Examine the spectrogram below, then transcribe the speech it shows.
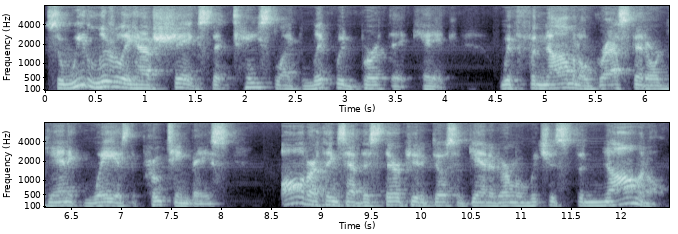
So we literally have shakes that taste like liquid birthday cake with phenomenal grass-fed organic whey as the protein base all of our things have this therapeutic dose of Ganoderma, which is phenomenal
